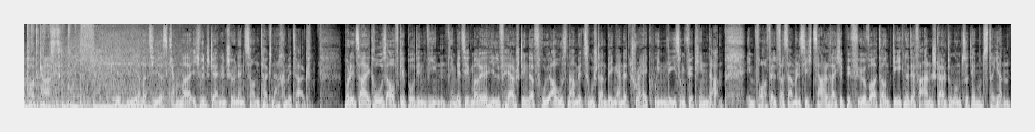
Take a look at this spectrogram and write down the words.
Podcast. Mit mir Matthias Klammer. Ich wünsche dir einen schönen Sonntagnachmittag. Polizeigroßaufgebot in Wien. Im Bezirk Maria Hilf herrscht in der Früh Ausnahmezustand wegen einer Drag Queen Lesung für Kinder. Im Vorfeld versammeln sich zahlreiche Befürworter und Gegner der Veranstaltung, um zu demonstrieren.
